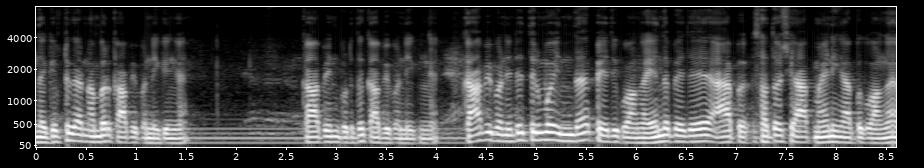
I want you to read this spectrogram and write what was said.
இந்த கிஃப்ட் கார்டு நம்பர் காப்பி பண்ணிக்கோங்க. காப்பின்னு கொடுத்து காப்பி பண்ணிக்கோங்க. காப்பி பண்ணிவிட்டு திரும்ப இந்த பேஜுக்கு வாங்க. எந்த page app Satoshi app mining ஆப்புக்கு வாங்க.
